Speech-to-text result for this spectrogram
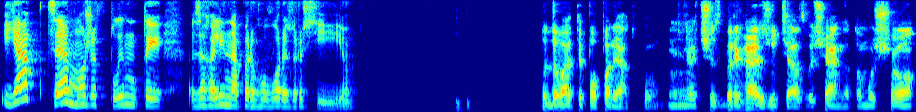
І як це може вплинути взагалі на переговори з Росією? Ну, давайте по порядку. Чи зберігає життя? Звичайно, тому що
